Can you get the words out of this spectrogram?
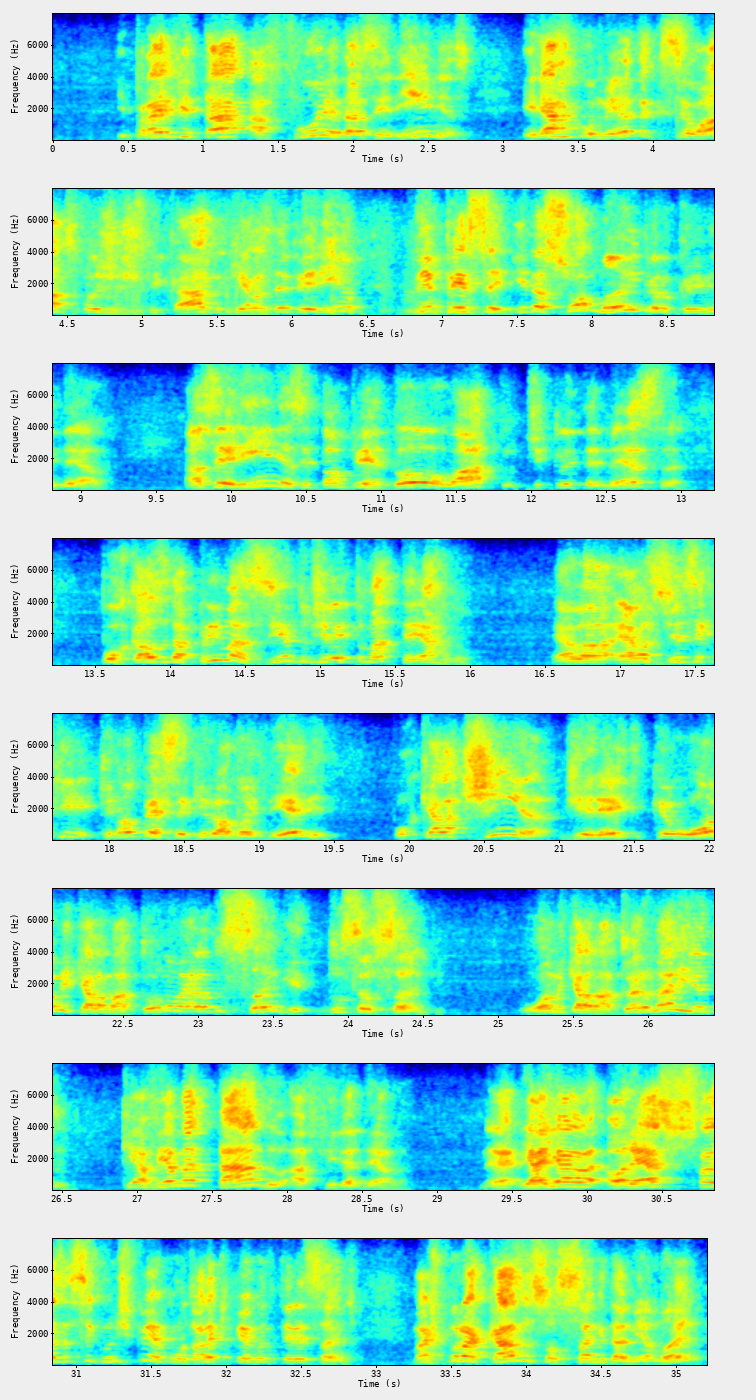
E para evitar a fúria das eríneas, ele argumenta que seu ato foi justificado, que elas deveriam ter perseguido a sua mãe pelo crime dela. As eríneas então perdoam o ato de Clitemnestra por causa da primazia do direito materno. Ela, elas dizem que, que não perseguiram a mãe dele porque ela tinha direito, que o homem que ela matou não era do sangue, do seu sangue. O homem que ela matou era o marido, que havia matado a filha dela. Né? E aí Orestes faz a seguinte pergunta, olha que pergunta interessante. Mas por acaso eu sou sangue da minha mãe?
